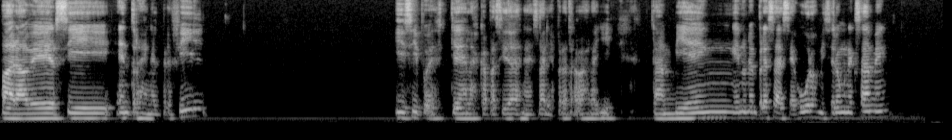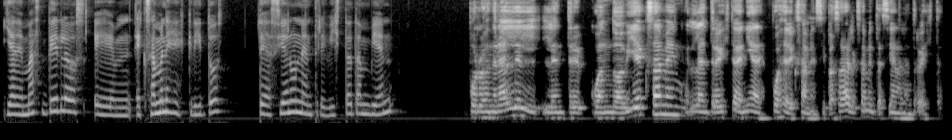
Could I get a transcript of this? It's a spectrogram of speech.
para ver si entras en el perfil y sí, pues tienen las capacidades necesarias para trabajar allí. También en una empresa de seguros me hicieron un examen. Y además de los em, exámenes escritos, ¿te hacían una entrevista también? Por lo general, la entre... cuando había examen, la entrevista venía después del examen. Si pasabas el examen, te hacían la entrevista.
